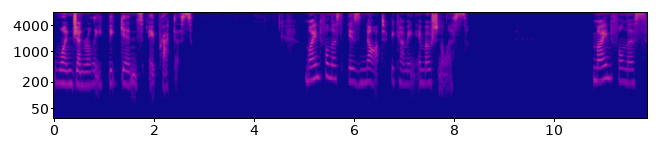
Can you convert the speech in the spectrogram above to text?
one generally begins a practice. Mindfulness is not becoming emotionless mindfulness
